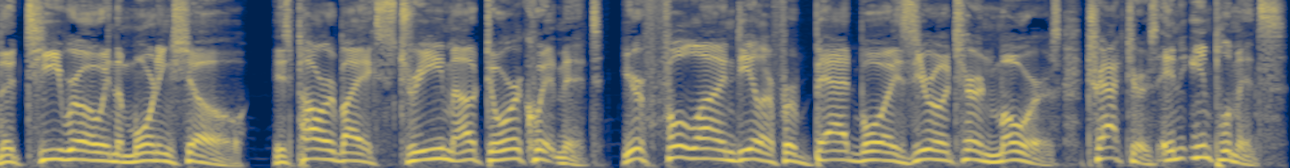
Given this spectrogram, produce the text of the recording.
The T Row in the Morning Show is powered by Extreme Outdoor Equipment, your full line dealer for bad boy zero turn mowers, tractors, and implements.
